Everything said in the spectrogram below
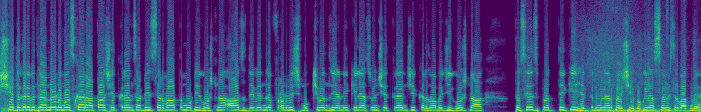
शेतकरी मित्रांनो नमस्कार. आता शेतकऱ्यांसाठी सर्वात मोठी घोषणा आज देवेंद्र फडणवीस मुख्यमंत्री यांनी केली असून शेतकऱ्यांची कर्जमाफीची घोषणा तसेच प्रत्येकी हेक्टर मिळणार पैसे. बघूया सविस्तर बातम्या.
